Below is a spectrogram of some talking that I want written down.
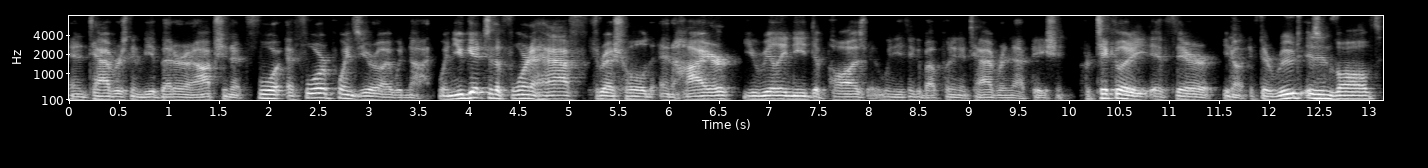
and a TAVR is going to be a better option. At four at 4.0 i would not. When you get to the four and a half threshold and higher you really need to pause when you think about putting a TAVR in that patient particularly if their you know if their root is involved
